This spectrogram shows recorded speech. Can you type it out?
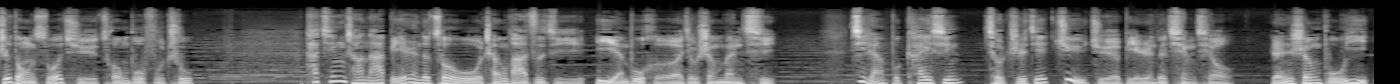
只懂索取，从不付出。他经常拿别人的错误惩罚自己，一言不合就生闷气。既然不开心。就直接拒绝别人的请求，人生不易，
